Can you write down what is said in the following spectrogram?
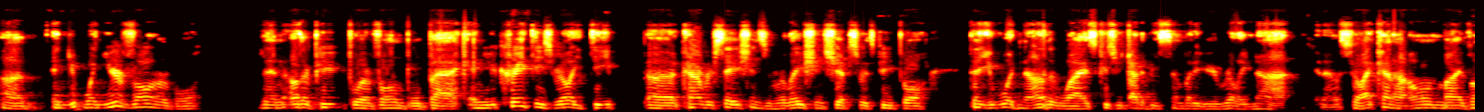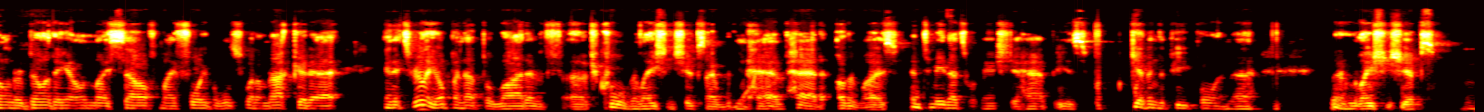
um, and you, when you're vulnerable, then other people are vulnerable back, and you create these really deep uh, conversations and relationships with people that you wouldn't otherwise because you got to be somebody you're really not you know so i kind of own my vulnerability own myself my foibles what i'm not good at and it's really opened up a lot of uh, cool relationships i wouldn't have had otherwise and to me that's what makes you happy is giving the people and uh, the relationships hmm.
